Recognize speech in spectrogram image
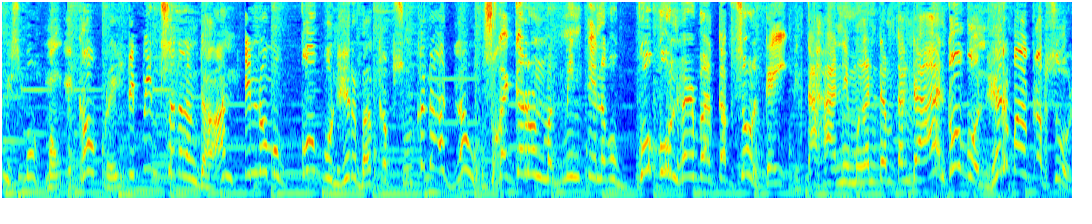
mismo. Mong ikaw, pre, dipinsa na lang daan. Inom Kokon Herbal Capsule kada adlaw. So kay karon mag-maintain ako Gogon Herbal Capsule kay bitahan ni mga damtang daan. Herbal Capsule.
